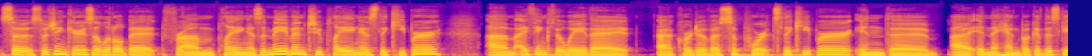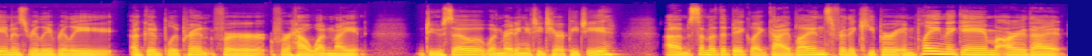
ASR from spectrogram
So switching gears a little bit from playing as a maven to playing as the keeper, um, I think the way that uh, Cordova supports the keeper in the uh, in the handbook of this game is really really a good blueprint for for how one might do so when writing a TTRPG. Um, some of the big like guidelines for the keeper in playing the game are that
